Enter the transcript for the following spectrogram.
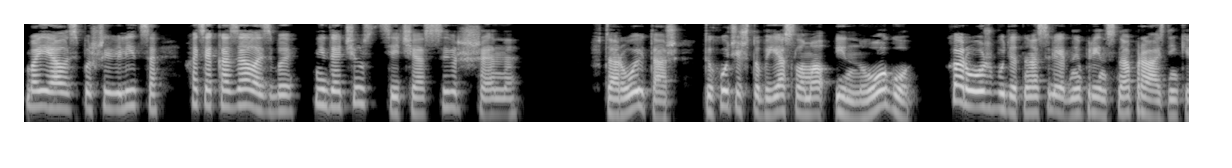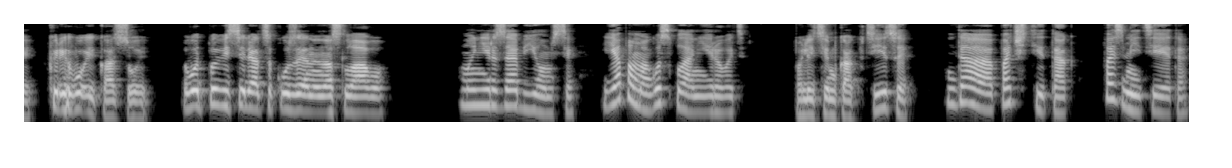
боялась пошевелиться, хотя, казалось бы, не до чувств сейчас совершенно. «Второй этаж? Ты хочешь, чтобы я сломал и ногу? Хорош будет наследный принц на празднике, кривой и косой. Вот повеселятся кузены на славу. Мы не разобьемся. Я помогу спланировать. Полетим как птицы? Да, почти так. Возьмите это.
